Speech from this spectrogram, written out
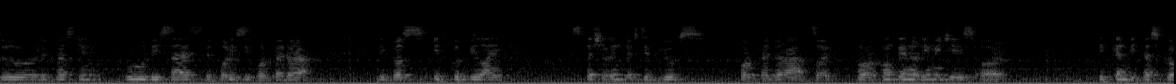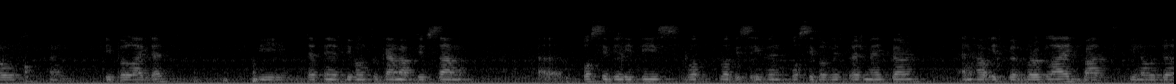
to the question who decides the policy for Fedora, because it could be like special interested groups for Fedora, so for container images, or it can be FESCo and people like that. We definitely want to come up with some uh, possibilities, what, what is even possible with FreshMaker, and how it could work like, but you know the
